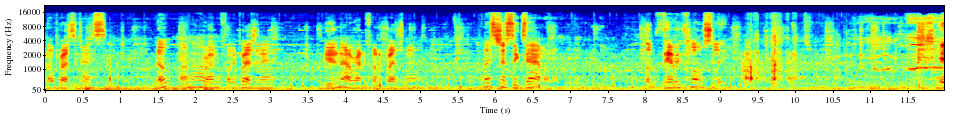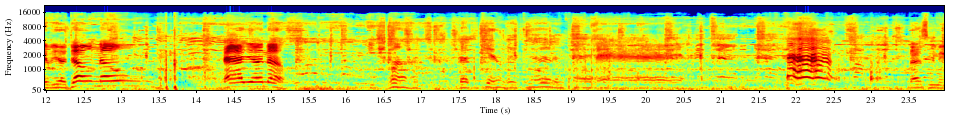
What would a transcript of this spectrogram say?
no presidents. Nope, I'm not running for the president. You're not running for the president. Let's just examine them. Look very closely. If you don't know, now you know. Each one that's guilty, good and bad. That's me.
